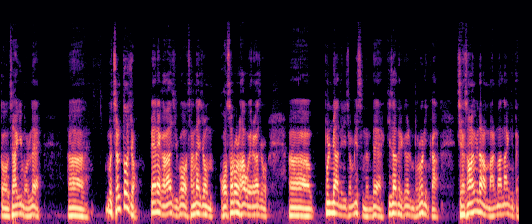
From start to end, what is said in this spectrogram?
또 자기 몰래 어 뭐 절도죠 빼내가 가지고 상당히 좀 고소를 하고 이래가지고 어 불미한 일이 좀 있었는데 기자들이 그걸 물으니까 죄송합니다라는 말만 남기다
